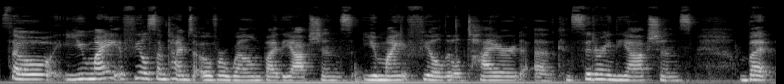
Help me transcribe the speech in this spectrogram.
So you might feel sometimes overwhelmed by the options. You might feel a little tired of considering the options. But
